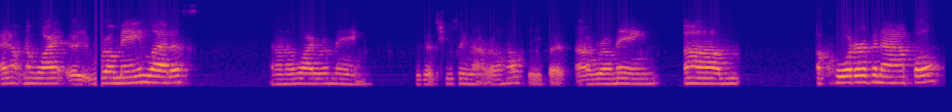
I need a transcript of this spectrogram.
I don't know why uh, romaine lettuce. I don't know why romaine because that's usually not real healthy, but uh, romaine. Um, a quarter of an apple.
